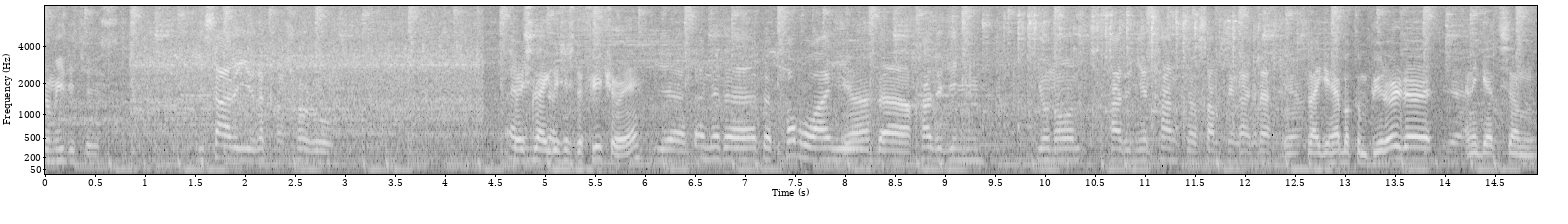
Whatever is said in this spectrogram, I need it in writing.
humidities. Inside is the control room. So it's like this is the future, eh? Yes, and the, the top one is Yeah. the hydrogen, you know, hydrogen tank or something like that. It's like you have a computer there Yeah. and you get some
